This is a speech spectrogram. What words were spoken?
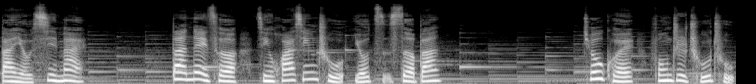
瓣有细脉，瓣内侧近花心处有紫色斑。秋葵风致楚楚，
